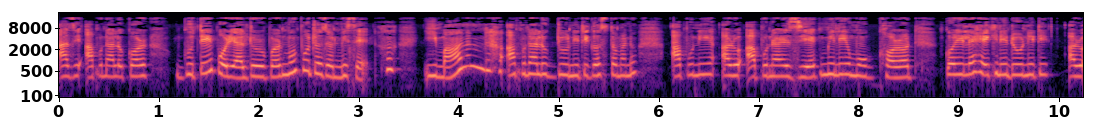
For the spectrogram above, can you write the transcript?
আজি আপোনালোকৰ গোটেই পৰিয়ালটোৰ ওপৰত মোৰ পুত্ৰ জন্মিছে ইমান আপোনালোক দুৰ্নীতিগ্ৰস্ত মানুহ। আপুনি আৰু আপোনাৰ জীয়েক মিলি মোক ঘৰত কৰিলে সেইখিনি দুৰ্নীতি আৰু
